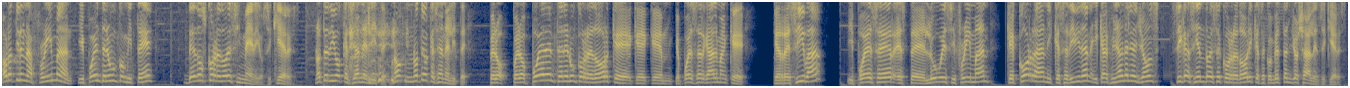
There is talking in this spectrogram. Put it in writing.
Ahora tienen a Freeman y pueden tener un comité de dos corredores y medio, si quieres. No te digo que sean élite, no, no te digo que sean élite, pero, pero pueden tener un corredor que, que, que, que puede ser Galman que, que reciba y puede ser este, Lewis y Freeman que corran y que se dividan y que al final Daniel Jones siga siendo ese corredor y que se convierta en Josh Allen si quieres.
